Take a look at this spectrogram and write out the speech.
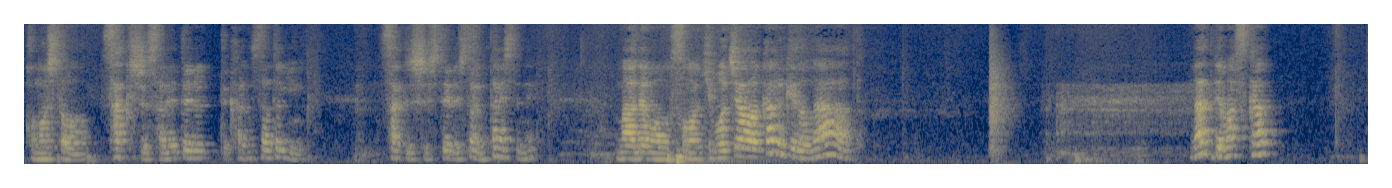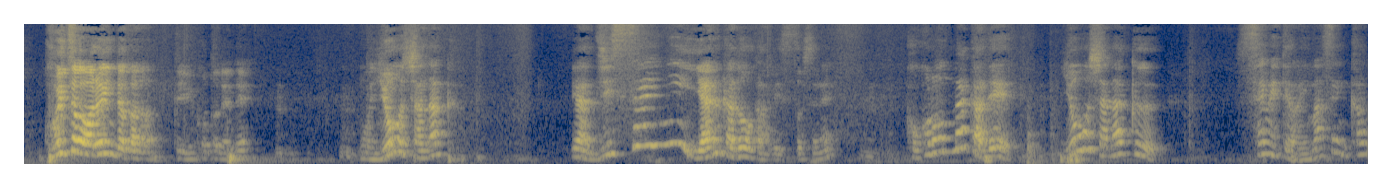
この人搾取されてるって感じた時に搾取してる人に対してね。まあでもその気持ちはわかるけどな。となってますか？こいつは悪いんだからっていうことでね。もう容赦なく。いや実際にやるかどうかは別としてね。心の中で容赦なく責めてはいませんか？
